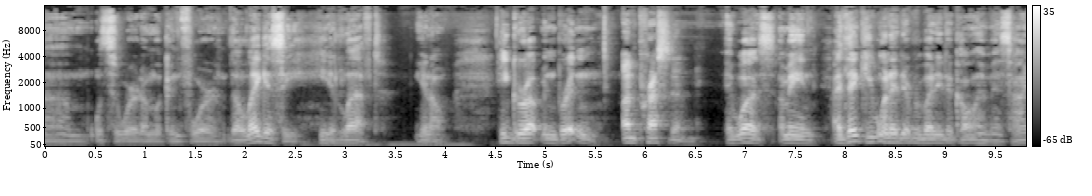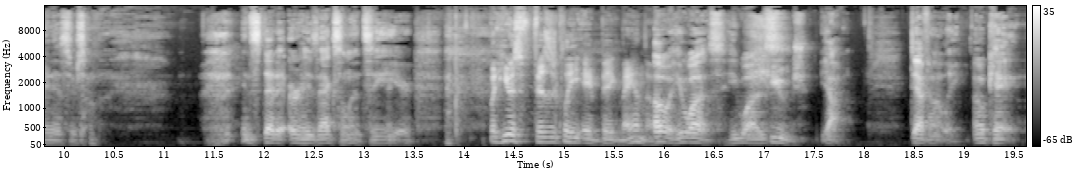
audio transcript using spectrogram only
um, what's the word I'm looking for? The legacy he had left. You know, he grew up in Britain. unprecedented. It was, I mean, I think he wanted everybody to call him His Highness or something instead of, or His Excellency or, But he was physically a big man, though. oh, he was, he was Huge. Yeah, definitely. Okay.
